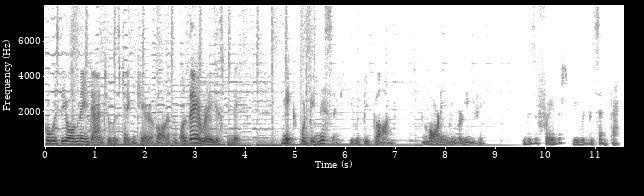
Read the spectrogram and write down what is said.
who was the old maid aunt who was taking care of all of them. Well, they raised Mick. Mick would be missing. He would be gone the morning we were leaving. He was afraid that he would be sent back.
